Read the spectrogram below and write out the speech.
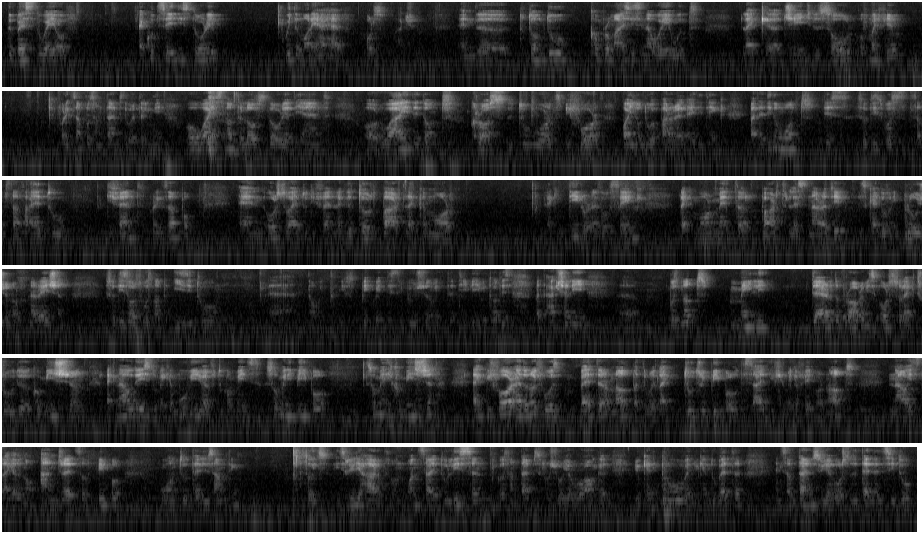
the best way of I could say this story with the money I have also actually, and uh, to don't do compromises in a way would like uh, change the soul of my film. For example, sometimes they were telling me, "Oh, why it's not a love story at the end, or why they don't cross the two words before, why you don't do a parallel editing." But I didn't want this, so this was some stuff I had to defend, for example, and also I had to defend like the third part, like a more like interior, as I was saying, like more mental part, less narrative. It's kind of an implosion of narration. So this also was not easy to, uh, you know, with, you speak with distribution, with the TV, with all this. But actually, um, was not mainly there. The problem is also like through the commission. Like nowadays, to make a movie, you have to convince so many people, so many commission. Like before, I don't know if it was better or not, but there were like two, three people who decide if you make a fake or not. Mm-hmm. Now it's like I don't know, hundreds of people who want to tell you something. So it's it's really hard on one side to listen because sometimes for sure you're wrong and you can improve and you can do better, and sometimes you have also the tendency to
